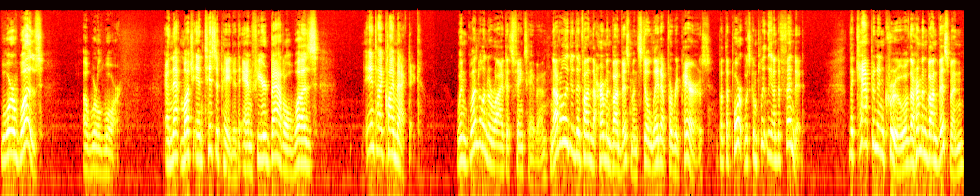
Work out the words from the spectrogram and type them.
war was a world war and that much anticipated and feared battle was anticlimactic. When Gwendolen arrived at Sphinxhaven, not only did they find the Hermann von Wissmann still laid up for repairs, but the port was completely undefended. The captain and crew of the Hermann von Wissmann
